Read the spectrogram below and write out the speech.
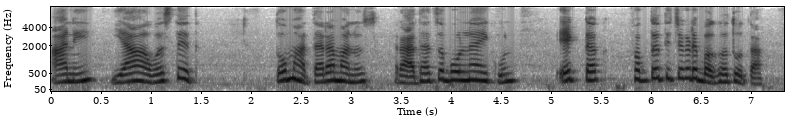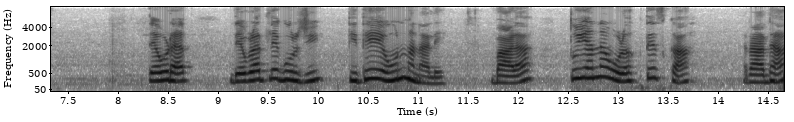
आणि या अवस्थेत? तो म्हातारा माणूस राधाचं बोलणं ऐकून एकटक फक्त तिच्याकडे बघत होता. तेवढ्यात देवळातले गुरुजी तिथे येऊन म्हणाले बाळा तू यांना ओळखतेस का? राधा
